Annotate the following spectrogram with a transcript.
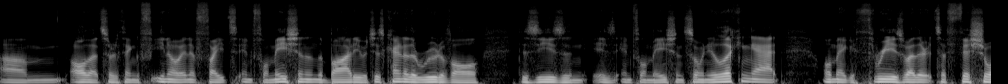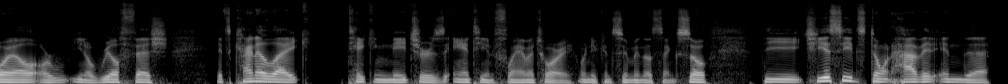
um, all that sort of thing. You know, and it fights inflammation in the body, which is kind of the root of all disease and is inflammation. So when you're looking at omega threes, whether it's a fish oil or you know real fish, it's kind of like taking nature's anti-inflammatory when you're consuming those things. So the chia seeds don't have it in the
